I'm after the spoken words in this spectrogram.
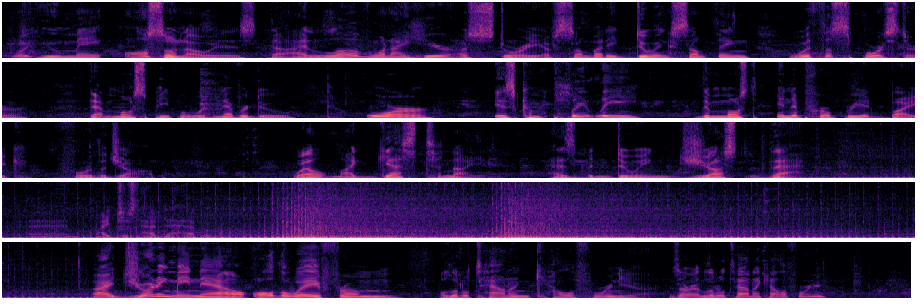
What you may also know is that I love when I hear a story of somebody doing something with a Sportster that most people would never do or is completely the most inappropriate bike for the job. Well, my guest tonight has been doing just that. And I just had to have him. All right, joining me now, all the way from a little town in California. Is that right? Little town in California?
